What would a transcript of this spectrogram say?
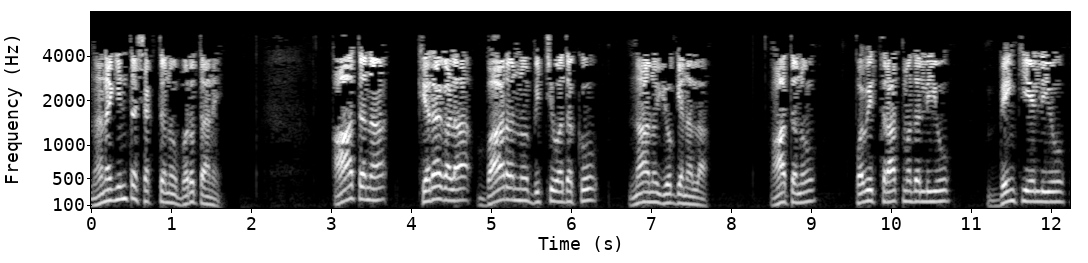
ನನಗಿಂತ ಶಕ್ತನು ಬರುತ್ತಾನೆ. ಆತನ ಕೆರಗಳ ಬಾರನ್ನು ಬಿಚ್ಚುವುದಕ್ಕೂ ನಾನು ಯೋಗ್ಯನಲ್ಲ. ಆತನು ಪವಿತ್ರಾತ್ಮದಲ್ಲಿಯೂ ಬೆಂಕಿಯಲ್ಲಿಯೂ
